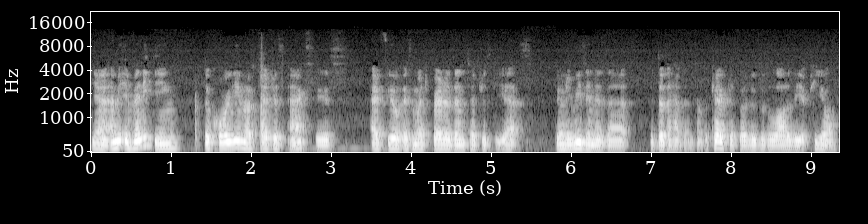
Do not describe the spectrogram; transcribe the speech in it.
yeah. I mean, if anything, the core game of Tetris Axis, I feel, is much better than Tetris DS. The only reason is that it doesn't have the Nintendo characters, so it loses a lot of the appeal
